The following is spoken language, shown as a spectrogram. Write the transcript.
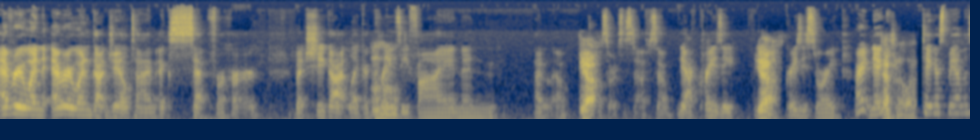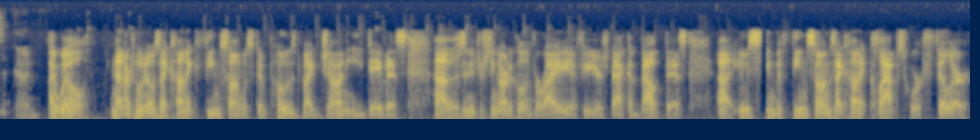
Everyone, everyone got jail time except for her, but she got like a Mhm. crazy fine, and I don't know, Yeah, all sorts of stuff. So yeah, crazy, yeah, crazy story. All right, Nick, definitely. take us beyond the zip code. I will. 90210's iconic theme song was composed by John E. Davis. Uh, there's an interesting article in Variety a few years back about this. Uh, he was saying the theme song's iconic claps were filler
